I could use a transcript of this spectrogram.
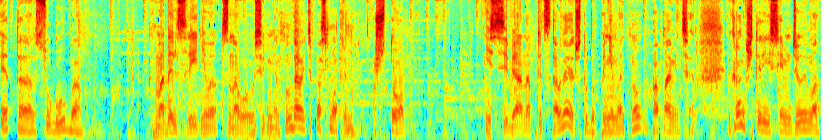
это сугубо модель среднего ценового сегмента. Ну, давайте посмотрим, что из себя она представляет, чтобы понимать, ну, по памяти. Экран 4,7 дюйма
